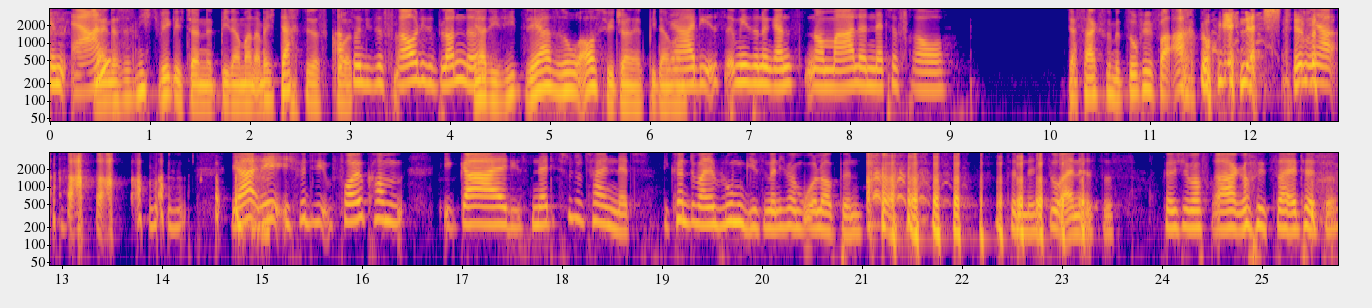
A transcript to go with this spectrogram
Im Ernst? Nein, das ist nicht wirklich Janette Biedermann, aber ich dachte das Ach kurz. so, diese Frau, diese Blonde. ja, die sieht sehr so aus wie Janette Biedermann. ja, die ist irgendwie so eine ganz normale, nette Frau. Das sagst du mit so viel Verachtung in der Stimme. Ja. ja, nee, ich finde die vollkommen egal. Die ist nett, die ist schon total nett. Die könnte meine Blumen gießen, wenn ich mal im Urlaub bin. finde ich. So eine ist es. Könnte ich immer fragen, ob ich Zeit hätte.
